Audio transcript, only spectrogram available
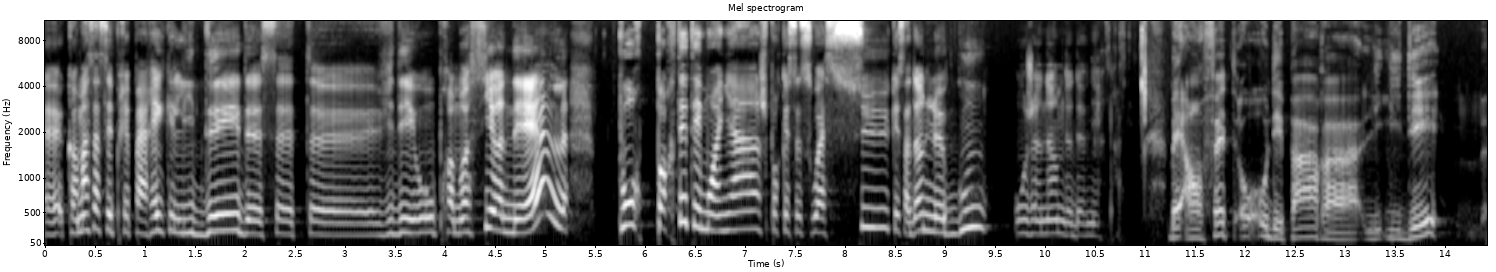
euh, comment ça s'est préparé, l'idée de cette euh, vidéo promotionnelle pour porter témoignage, pour que ce soit su, que ça donne le goût au jeune homme de devenir prêtre? Ben, en fait, au, départ, euh, l'idée euh,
